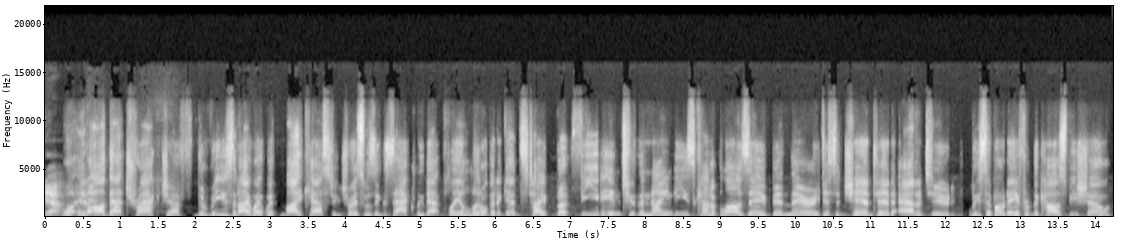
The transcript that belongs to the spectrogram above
yeah. Well, and on that track, Jeff, the reason I went with my casting choice was exactly that. Play a little bit against type, but feed into the 90s kind of blase, been there, disenchanted attitude. Lisa Bonet from The Cosby Show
